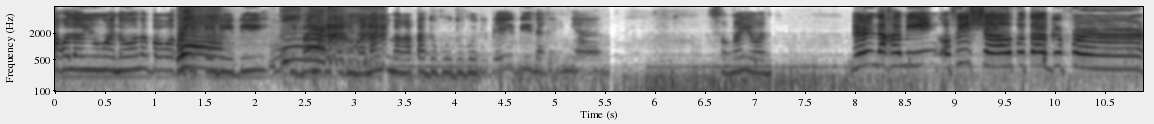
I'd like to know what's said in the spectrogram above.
Ako lang yung ano, nagpa-photoshoot kay baby. Diba, nakita niyo naman yung mga padugo-dugo ni baby na ganyan. So, ngayon, kaming official photographer.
